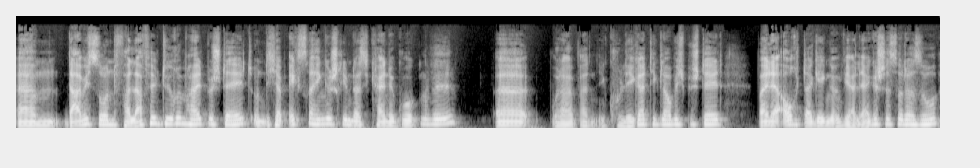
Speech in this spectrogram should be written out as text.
Ähm, da habe ich so ein Falafeldürüm halt bestellt und ich habe extra hingeschrieben, dass ich keine Gurken will. Äh, oder ein Kollege hat die, glaube ich, bestellt, weil der auch dagegen irgendwie allergisch ist oder so.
